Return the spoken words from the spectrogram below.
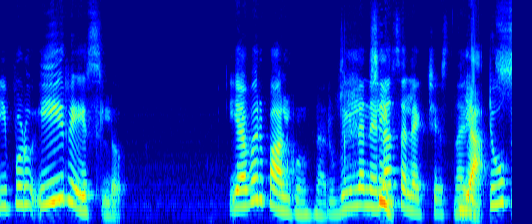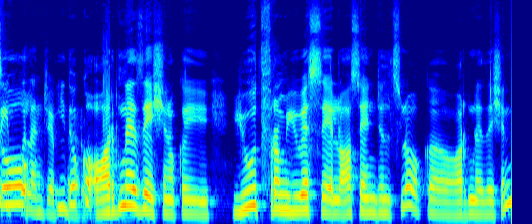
ఇప్పుడు ఈ రేస్లో ఎవరు పాల్గొంటున్నారు? వీళ్ళని ఎలా సెలెక్ట్ చేస్తున్నారు? టూ పీపుల్ అని ఇది ఒక ఆర్గనైజేషన్ ఒక యూత్ ఫ్రమ్ యుఎస్ఏ లాస్ ఏంజల్స్లో ఒక ఆర్గనైజేషన్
